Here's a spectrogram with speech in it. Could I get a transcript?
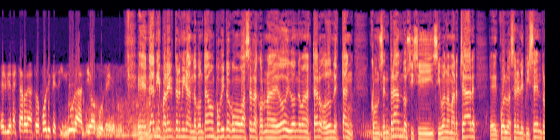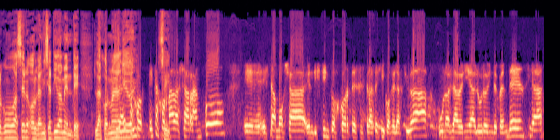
el bienestar de nuestro pueblo y que sin duda así va a ocurrir. Eh, Dani, para ir terminando, contame un poquito cómo va a ser la jornada de hoy, dónde van a estar o dónde están concentrando, si, si, si van a marchar, eh, cuál va a ser el epicentro, cómo va a ser organizativamente la jornada de hoy. Esta jornada ya arrancó. Eh, estamos ya en distintos cortes estratégicos de la ciudad. Uno es la Avenida Luro Independencia,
